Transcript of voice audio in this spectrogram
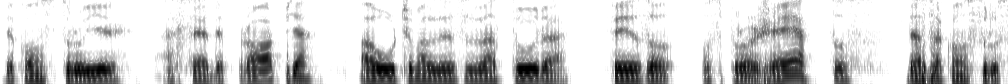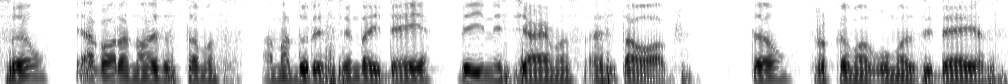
de construir a sede própria. A última legislatura fez o, os projetos dessa construção e agora nós estamos amadurecendo a ideia de iniciarmos esta obra. Então, trocamos algumas ideias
